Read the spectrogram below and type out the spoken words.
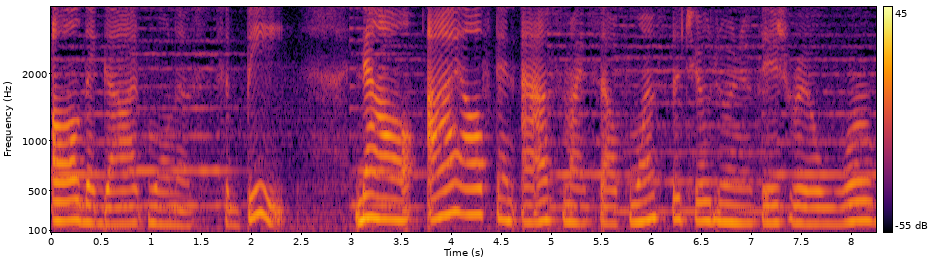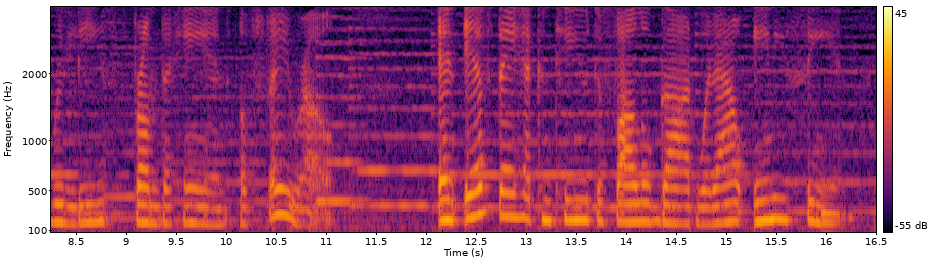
all that God wants us to be. Now, I often ask myself once the children of Israel were released from the hand of Pharaoh, and if they had continued to follow God without any sins,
